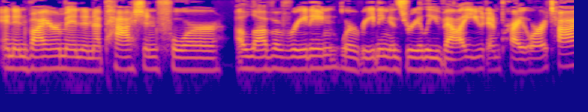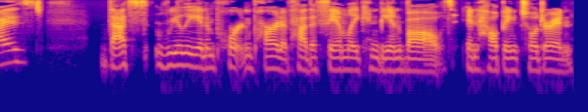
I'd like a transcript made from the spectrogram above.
an environment and a passion for a love of reading where reading is really valued and prioritized. That's really an important part of how the family can be involved in helping children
